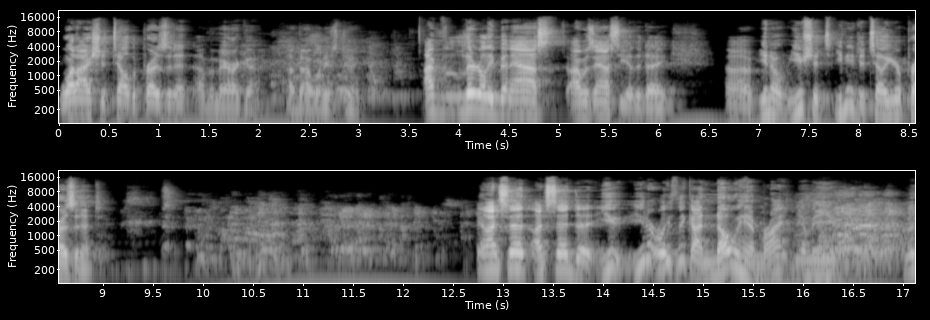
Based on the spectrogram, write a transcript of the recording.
what I should tell the President of America about what he's doing. I've literally been asked, I was asked the other day, uh, you know, you should, you need to tell your president. And I said, I said, uh, you, you don't really think I know him, right? I mean, you,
